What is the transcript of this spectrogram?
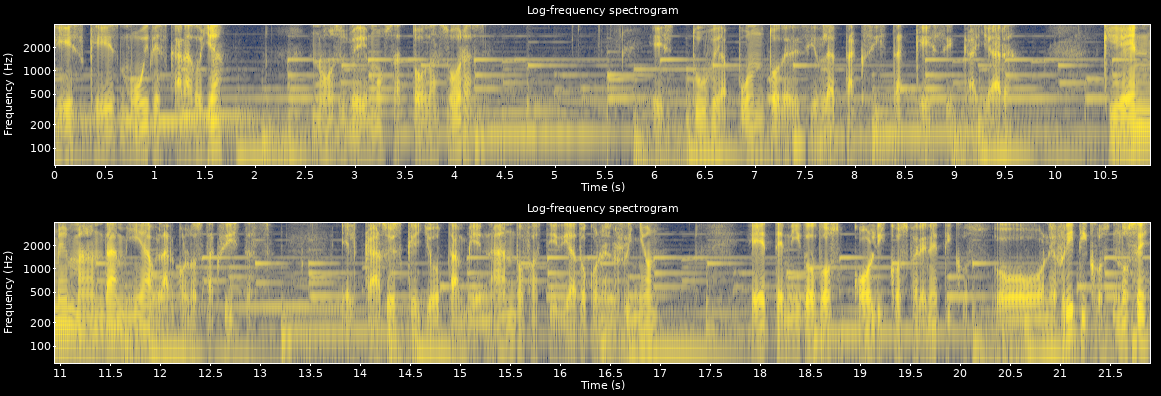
es que es muy descarado ya. Nos vemos a todas horas. Estuve a punto de decirle al taxista que se callara. ¿Quién me manda a mí a hablar con los taxistas? El caso es que yo también ando fastidiado con el riñón. He tenido dos cólicos frenéticos o nefríticos, no sé,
